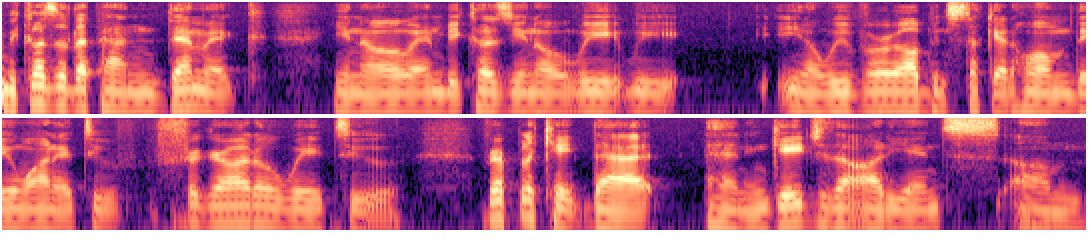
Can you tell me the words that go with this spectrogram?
because of the pandemic, you know, and because, you know, we, we you know, we've all been stuck at home, they wanted to figure out a way to replicate that and engage the audience um,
